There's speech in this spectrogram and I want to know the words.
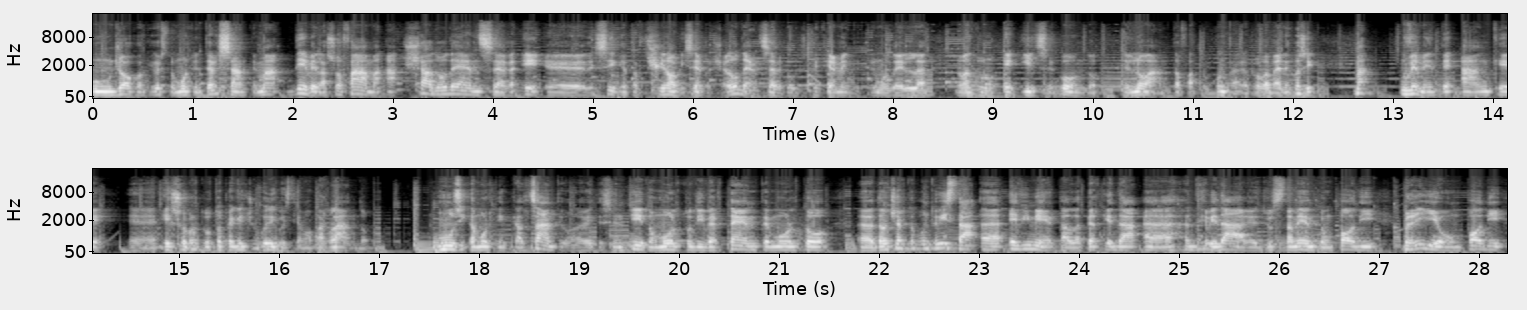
un gioco anche questo molto interessante, ma deve la sua fama a Shadow Dancer e eh, The Secret of Shinobi, sempre Shadow Dancer, rispettivamente il primo del 91 e il secondo del 90, ho fatto il contrario, però bene così, ma ovviamente anche eh, e soprattutto per il gioco di cui stiamo parlando. Musica molto incalzante, come avete sentito, molto divertente, molto eh, da un certo punto di vista eh, heavy metal, perché da, eh, deve dare giustamente un po' di brio, un po' di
